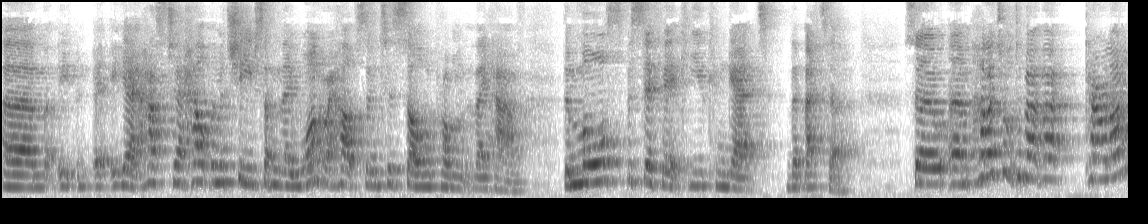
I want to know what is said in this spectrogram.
Um, yeah, it has to help them achieve something they want, or it helps them to solve a problem that they have. The more specific you can get, the better. So, um, have I talked about that, Caroline?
